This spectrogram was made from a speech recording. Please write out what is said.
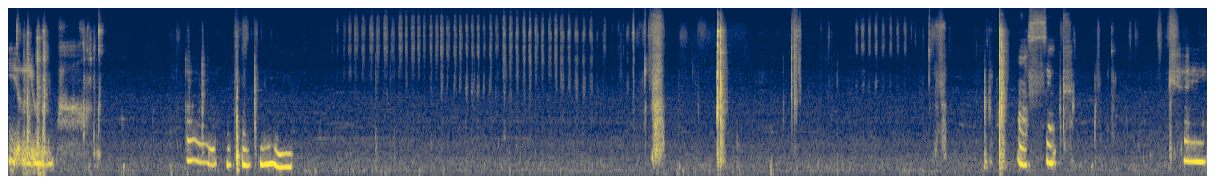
Yellow. Oh. I think. Okay.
